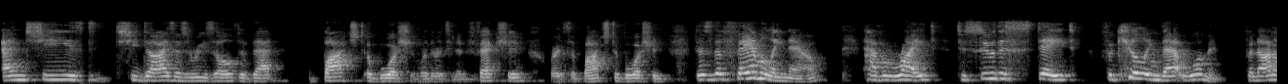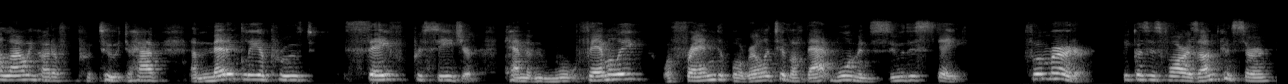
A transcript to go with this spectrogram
and she is she dies as a result of that botched abortion, whether it's an infection or it's a botched abortion, does the family now have a right to sue the state for killing that woman, for not allowing her to, to, to have a medically approved safe procedure? Can the family or friend or relative of that woman sue the state for murder? Because as far as I'm concerned,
